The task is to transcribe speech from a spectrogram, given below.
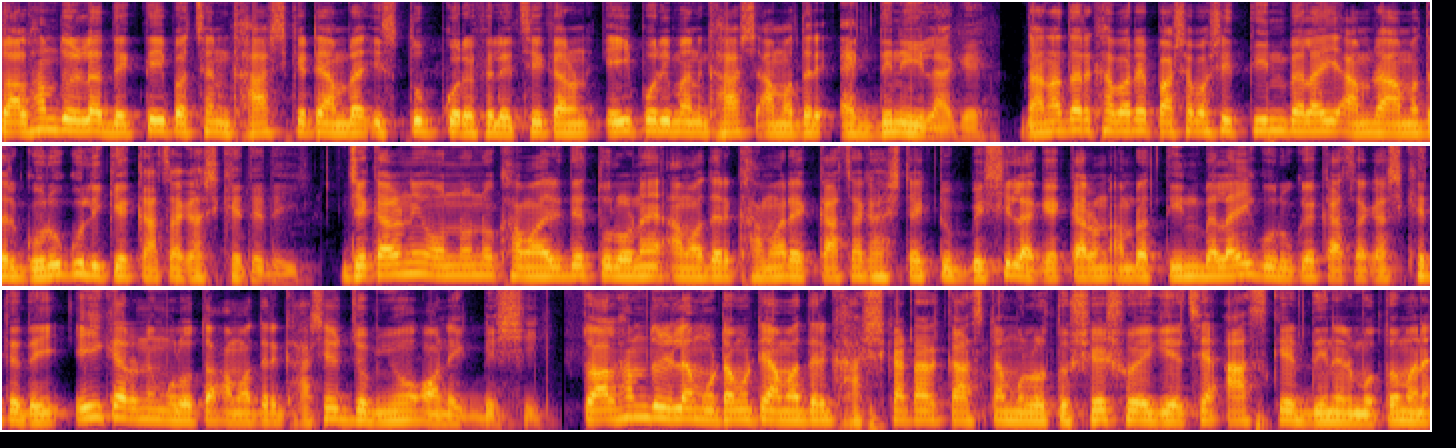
তো আলহামদুলিল্লাহ, দেখতেই পাচ্ছেন ঘাস কেটে আমরা স্তূপ করে ফেলেছি, কারণ এই পরিমাণ ঘাস আমাদের একদিনেই লাগে। দানাদার খাবারের পাশাপাশি তিন বেলায় আমরা আমাদের গরুগুলিকে কাঁচা ঘাস খেতে দিই। যে কারণে অন্যান্য খামারিদের তুলনায় আমাদের খামারে কাঁচা ঘাসটা একটু বেশি লাগে, কারণ আমরা তিন বেলায় গরুকে কাঁচা ঘাস খেতে দেই। এই কারণে মূলত আমাদের ঘাসের জমিও অনেক বেশি। তো আলহামদুলিল্লাহ, মোটামুটি আমাদের ঘাস কাটার কাজটা মূলত শেষ হয়ে গিয়েছে আজকের দিনের মতো। মানে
